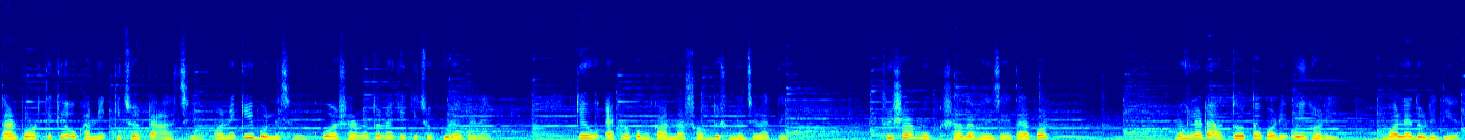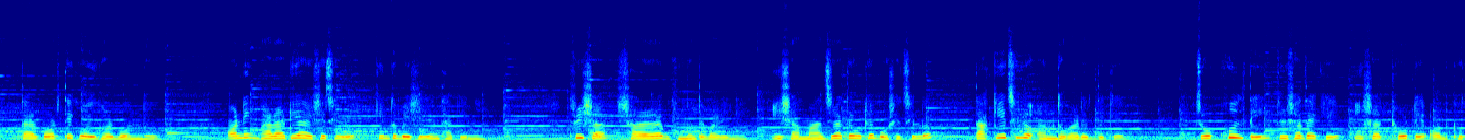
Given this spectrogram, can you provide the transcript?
তারপর থেকে ওখানে কিছু একটা আছে। অনেকেই বলেছে, কুয়াশার মতো নাকি কিছু ঘুরে বেড়ায়। কেউ একরকম কান্নার শব্দ শুনেছে রাতে। তৃষার মুখ সাদা হয়ে যায়। তারপর? মহিলাটা আত্মহত্যা করে ওই ঘরেই, গলায় দড়ি দিয়ে। তারপর থেকে ওই ঘর বন্ধ। অনেক ভাড়াটিয়া এসেছিল, কিন্তু বেশি দিন থাকেনি। তৃষা সারা রাত ঘুমোতে পারেনি। ঈশা মাঝরাতে উঠে বসেছিল তাকিয়েছিল অন্ধকারের দিকে। চোখ খুলতেই তৃষা দেখে ঈশার ঠোঁটে অদ্ভুত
